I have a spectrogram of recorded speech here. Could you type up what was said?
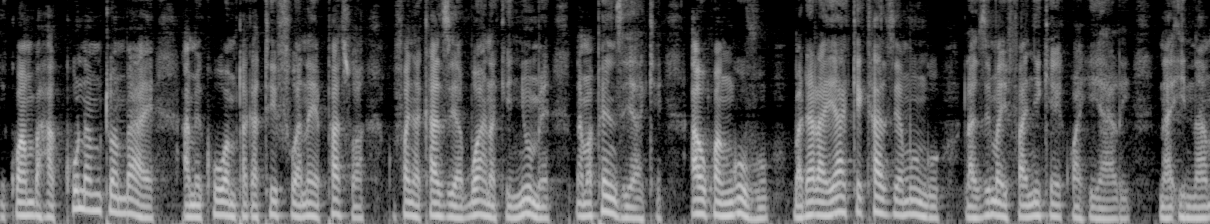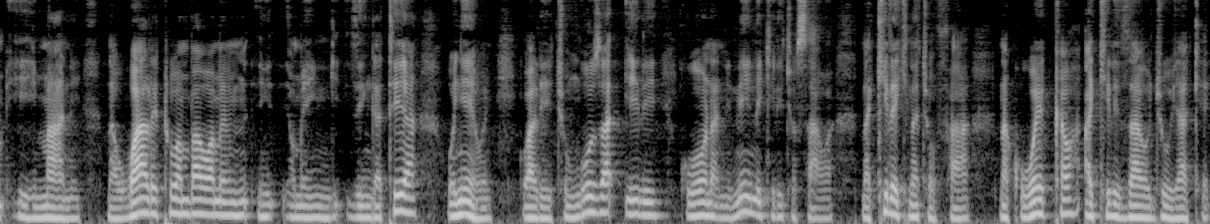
ni kwamba hakuna mtu ambaye amekuwa mtakatifu anayepaswa kufanya kazi ya bwana kinyume na mapenzi yake au kwa nguvu. Badala yake kazi ya mungu lazima ifanyike kwa hiari na ina imani. Na wale tu ambao wamezingatia wame wenyewe waliichunguza ili kuona ni nini kilicho sawa na kile kinachofaa na kuweka akili zao juu yake.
